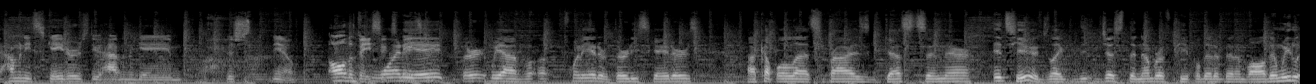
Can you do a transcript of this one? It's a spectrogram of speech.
how many skaters do you have in the game? Just, you know, all the basics. 28, 30, we have uh, 28 or 30 skaters, a couple uh, surprise guests in there. It's huge, like the, just the number of people that have been involved. And we l-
